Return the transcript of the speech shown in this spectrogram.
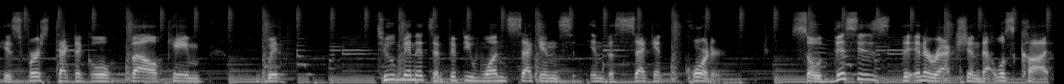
His first technical foul came with two minutes and 51 seconds in the second quarter. So, this is the interaction that was caught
